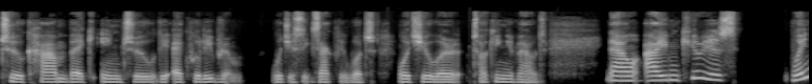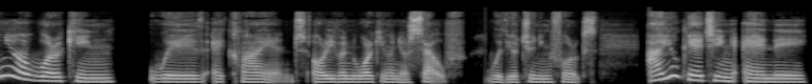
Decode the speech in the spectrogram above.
to come back into the equilibrium, which is exactly what, what you were talking about. Now, I'm curious when you are working with a client or even working on yourself with your tuning forks, are you getting any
